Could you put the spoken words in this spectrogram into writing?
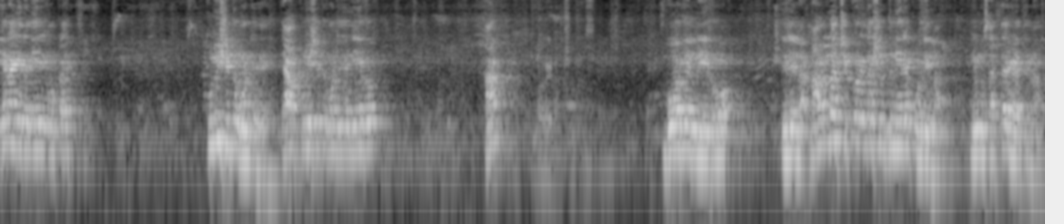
ಏನಾಗಿದೆ ನೀರಿಗೆ ಮಕ್ಕಳ? ಕುಲುಷಿತಗೊಂಡಿದೆ. ಯಾವ ಕುಲುಷಿತಗೊಂಡಿದೆ ನೀರು? ಬೋರ್ವೆಲ್ ನೀರು ಇರಲಿಲ್ಲ ನಾವೆಲ್ಲ ಚಿಕ್ಕವರಿದ್ದಾಗ ಶುದ್ಧ ನೀರೇ ಕುಡ್ದಿಲ್ಲ. ನಿಮ್ಗೆ ಸತ್ಯ ಹೇಳ್ತೀನಿ ನಾನು.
